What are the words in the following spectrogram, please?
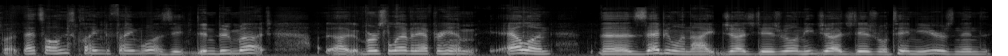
But that's all his claim to fame was. He didn't do much. Uh, verse 11 After him, Elon, the Zebulonite, judged Israel, and he judged Israel 10 years. And then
